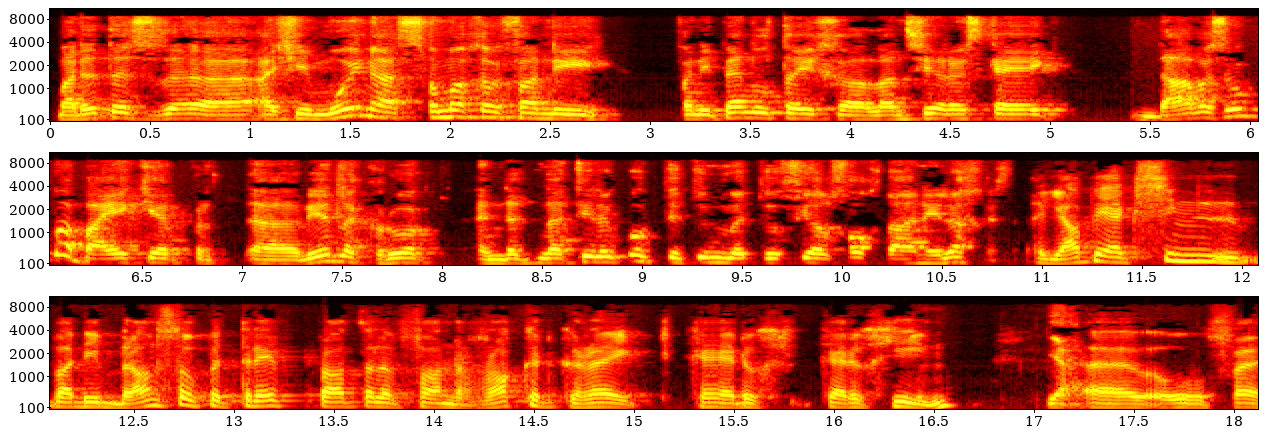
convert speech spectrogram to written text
Maar dit is uh, as jy mooi na sommige van die van die pendeltuig lanserings kyk, daar was ook maar baie keer uh, redelik rook en dit natuurlik ook te doen met hoeveel vog daar in die lug is. Ja, ek sien wat die brandstof betref, praat hulle van rocket grade kerosene. Ja. Uh of uh,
